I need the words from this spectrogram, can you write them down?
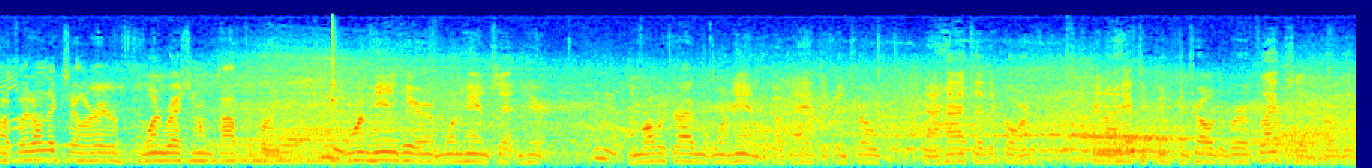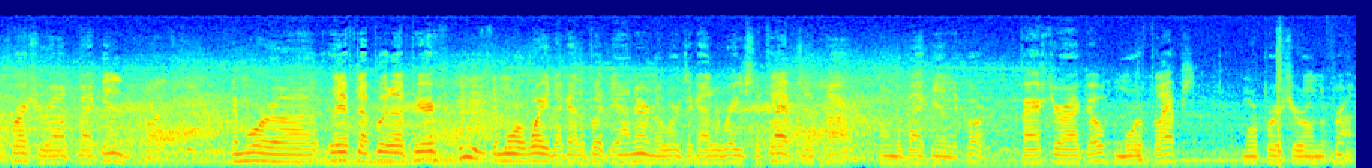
my foot on the accelerator, one resting on top of the brake, one hand here and one hand sitting here. Mhm. I'm always driving with one hand because I have to control the height of the car and I have to con- control the rear flaps of the car, get pressure out back into the car. The more uh, lift I put up here, Mhm. the more weight I got to put down there. In other words, I got to raise the flaps up higher on the back end of the car. Faster I go, more flaps, more pressure on the front.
